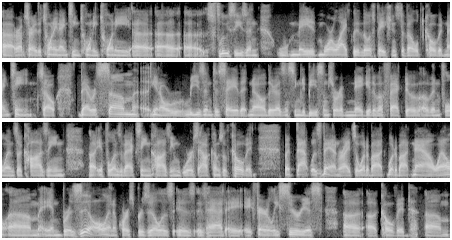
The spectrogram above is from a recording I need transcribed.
uh, or I'm sorry, the 2019-2020 uh, uh, uh, flu season made it more likely those patients developed COVID-19. So there was some, you know, reason to say that no, there doesn't seem to be some sort of negative effect of, of influenza causing uh, influenza vaccine causing worse outcomes with COVID. But that was then, right? So what about what about now? Well, um, in Brazil, and of course Brazil is is has had a, a fairly serious COVID um,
